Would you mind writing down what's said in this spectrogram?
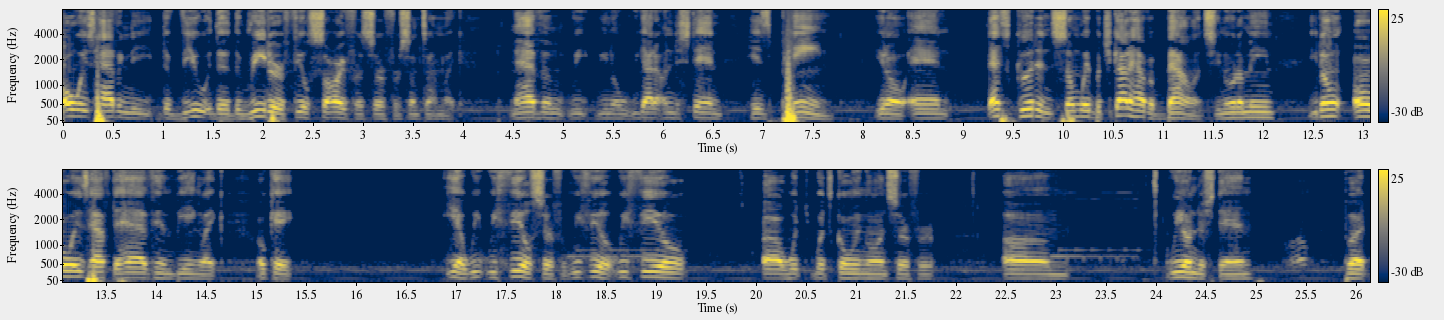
always having the the view the the reader feel sorry for Surfer. Sometimes like have him, we you know we got to understand his pain, you know, and that's good in some way, but you got to have a balance. You know what I mean? You don't always have to have him being like, okay, yeah, we, we feel Surfer, we feel we feel uh, what what's going on, Surfer. Um, we understand, but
